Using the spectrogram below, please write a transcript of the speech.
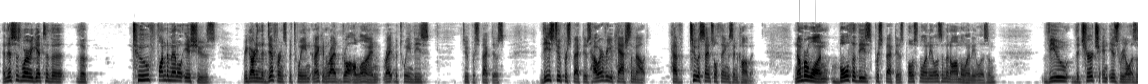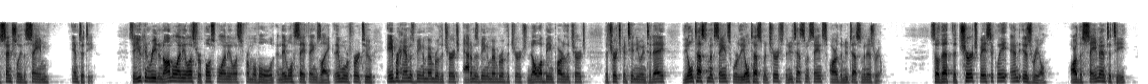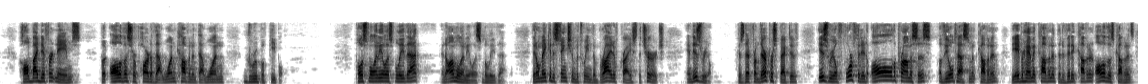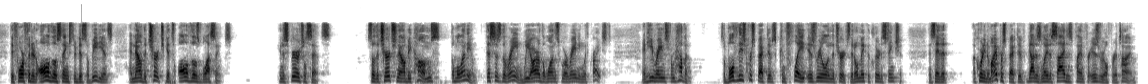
And this is where we get to the, the two fundamental issues regarding the difference between, and I can write, draw a line right between these two perspectives. These two perspectives, however you cash them out, have two essential things in common. Number one, both of these perspectives, postmillennialism and amillennialism, view the church and Israel as essentially the same entity. So you can read an amillennialist or a postmillennialist from of old, and they will say things like, they will refer to Abraham as being a member of the church, Adam as being a member of the church, Noah being part of the church, the church continuing today. The Old Testament saints were the Old Testament church, the New Testament saints are the New Testament Israel. So that the church basically and Israel are the same entity, called by different names, but all of us are part of that one covenant, that one group of people. Postmillennialists believe that, and amillennialists believe that. They don't make a distinction between the bride of Christ, the church, and Israel. Because from their perspective, Israel forfeited all the promises of the Old Testament covenant, the Abrahamic covenant, the Davidic covenant, all of those covenants. They forfeited all of those things through disobedience, and now the church gets all of those blessings in a spiritual sense. So the church now becomes the millennium. This is the reign. We are the ones who are reigning with Christ. And He reigns from heaven. So both of these perspectives conflate Israel and the church. They don't make a clear distinction and say that, according to my perspective, God has laid aside His plan for Israel for a time.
